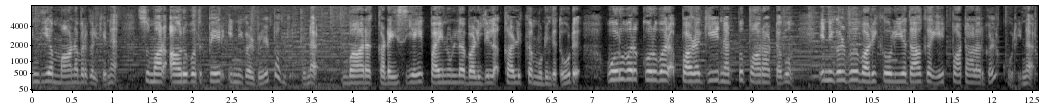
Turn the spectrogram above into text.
இந்திய மாணவர்கள் என சுமார் அறுபது பேர் இந்நிகழ்வில் பங்கேற்றனர். வார கடைசியை பயனுள்ள வழியில் கழிக்க முடிந்ததோடு ஒருவருக்கொருவர் பழகி நட்பு பாராட்டவும் இந்நிகழ்வு வழிகோலியதாக ஏற்பாட்டாளர்கள் கூறினர்.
